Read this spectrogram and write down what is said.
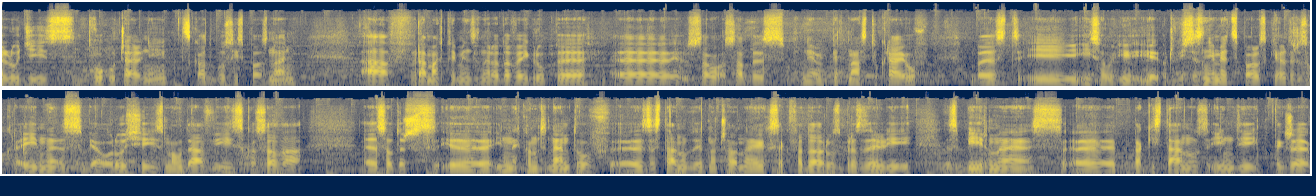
ludzi z dwóch uczelni, z Cottbus i z Poznań, a w ramach tej międzynarodowej grupy e, są osoby z nie wiem, 15 krajów, bo jest i, i są i, i oczywiście z Niemiec, z Polski, ale też z Ukrainy, z Białorusi, z Mołdawii, z Kosowa. E, Są też z e, innych kontynentów, e, ze Stanów Zjednoczonych, z Ekwadoru, z Brazylii, z Birmy, z e, Pakistanu, z Indii. Także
